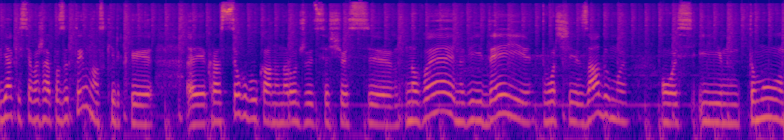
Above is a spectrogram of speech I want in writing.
якість я вважаю позитивна, оскільки е, якраз з цього вулкану народжується щось е, нове, нові ідеї, творчі задуми. Ось і тому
